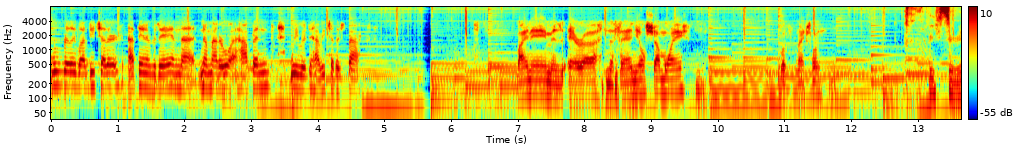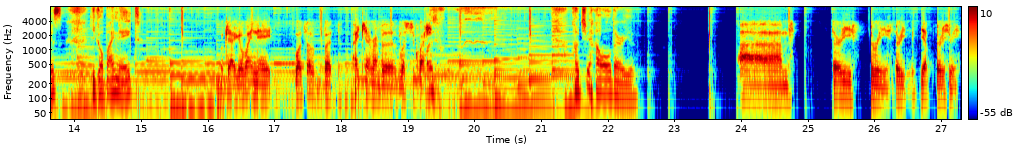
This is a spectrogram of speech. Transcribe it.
really loved each other at the end of the day, and that no matter what happened, we would have each other's backs. My name is Era Nathaniel Shumway. What's the next one? Are you serious? You go by Nate. Okay, I go by Nate. What's up? But I can't remember the list of questions. What? How old are you? Um, 33. 30, yep, 33.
